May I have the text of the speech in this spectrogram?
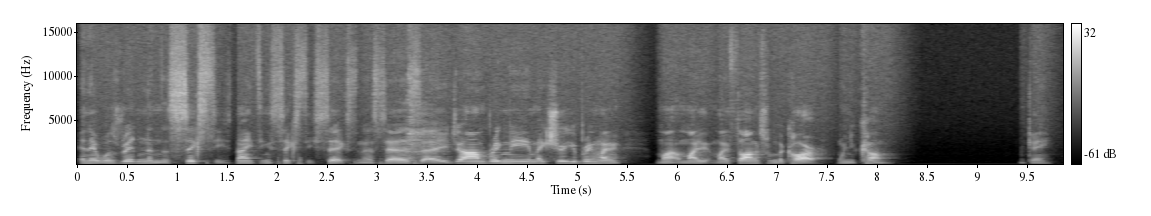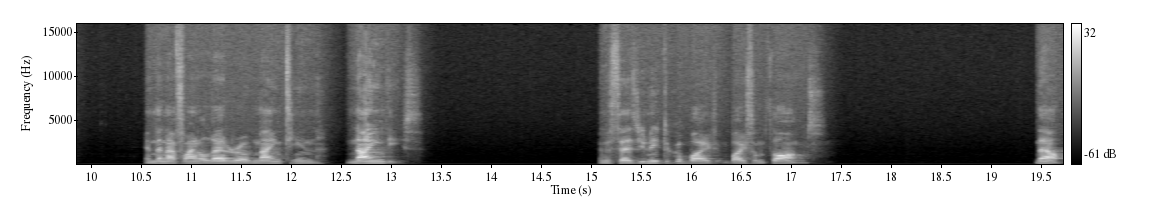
and it was written in the 60s, 1966, and it says, uh, hey, John, bring me, make sure you bring my, my, my, my thongs from the car when you come. Okay? And then I find a letter of 1990s, and it says, you need to go buy, buy some thongs. Now,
